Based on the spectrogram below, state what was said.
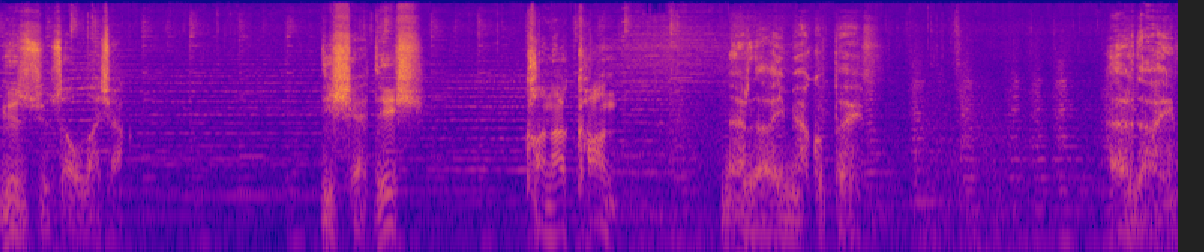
yüz yüze olacak. Dişe diş, kana kan. Her daim Yakup Bey. Her daim.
